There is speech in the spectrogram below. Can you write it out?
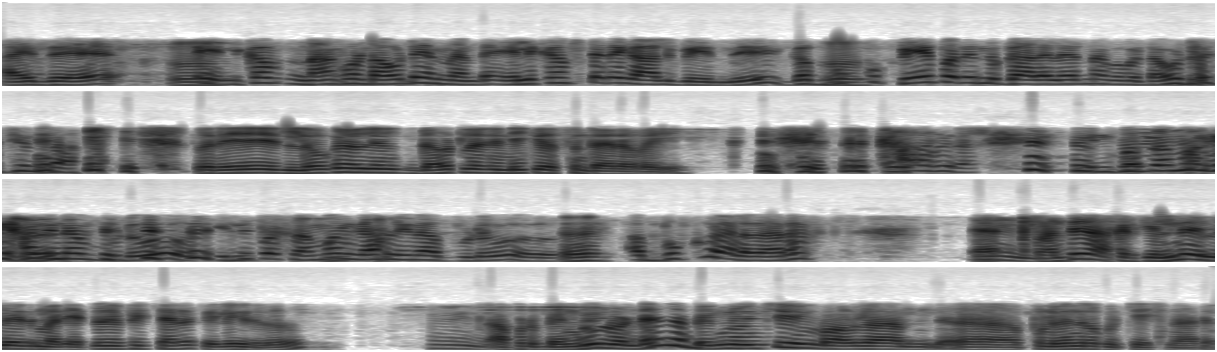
అయితే. హెలికాప్టర్ నాకు డౌట్ ఏంటంటే హెలికాప్టరే కాలిపోయింది బుక్ పేపర్ ఎందుకు కాలేదు నాకు ఒక డౌట్ వచ్చిందా మరి లోకల్ డౌట్లో నీకే వస్తుంటారా భయ్ కాదురా. ఇనుప సమ్మన్ కాలినప్పుడు ఇనుప సమ్మన్ కాలినప్పుడు ఆ? ఆ బుక్ కాలదారా అంటే అక్కడికి వెళ్ళిన లేదు మరి. ఎట్లా చూపించారో తెలియదు అప్పుడు బెంగళూరు ఉండే బెంగళూరు నుంచి మామూలుగా పులివెందులకు వచ్చేసినాడు.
